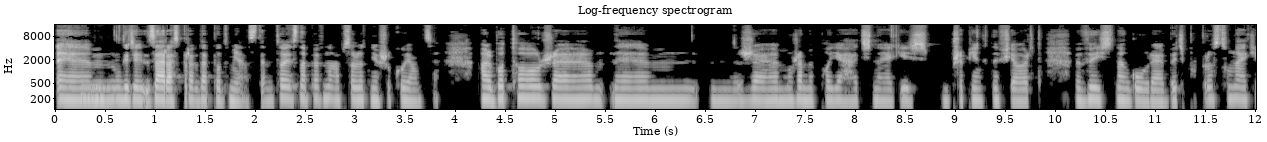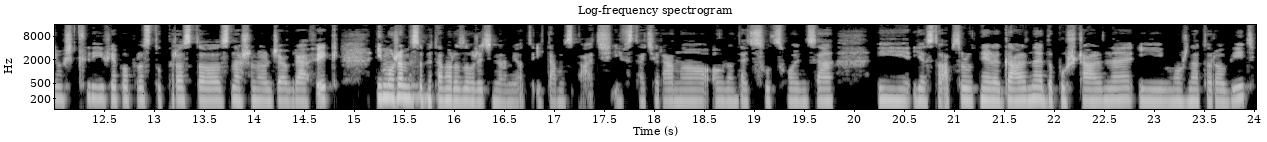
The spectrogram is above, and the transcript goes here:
mm. gdzie zaraz, prawda, pod miastem. To jest na pewno absolutnie szokujące. Albo to, że, że możemy pojechać na jakiś przepiękny fiord, wyjść na górę, być po prostu na jakimś klifie, po prostu prosto z National Geographic i możemy sobie tam rozłożyć namiot i tam spać i wstać rano, oglądać wschód słońca i jest to absolutnie legalne, dopuszczalne i można to robić.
